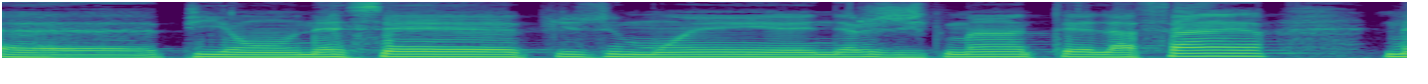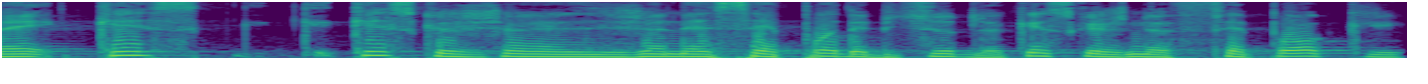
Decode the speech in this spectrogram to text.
Euh, puis on essaie plus ou moins énergiquement telle affaire. Mais qu'est-ce qu'est-ce que je, je n'essaie pas d'habitude? Qu'est-ce que je ne fais pas qui,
